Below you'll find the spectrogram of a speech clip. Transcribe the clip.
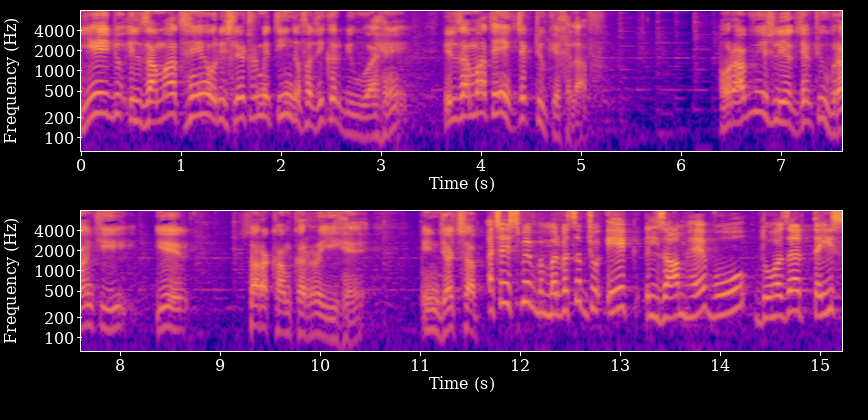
ये जो इल्ज़ाम हैं और इस लेटर में तीन दफ़ा ज़िक्र भी हुआ है इल्ज़ाम हैं एग्जेक्टिव के ख़िलाफ़। और ऑब्वियसली एग्जेक्टिव ब्रांच ही ये सारा काम कर रही है। इन जज साहब। अच्छा इसमें मरवत साहब जो एक इल्ज़ाम है वो 2023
